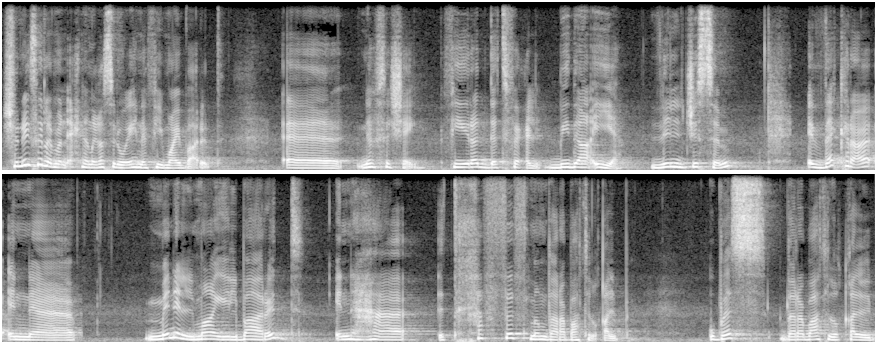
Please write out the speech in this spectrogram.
شنو يصير لما إحنا نغسل وجهنا في ماي بارد؟ نفس الشيء في ردة فعل بدائية للجسم. الفكرة إن من الماء البارد إنها تخفف من ضربات القلب. وبس ضربات القلب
